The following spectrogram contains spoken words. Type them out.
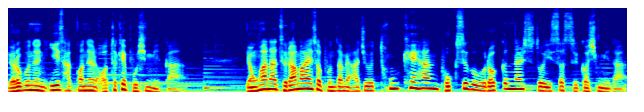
여러분은 이 사건을 어떻게 보십니까? 영화나 드라마에서 본다면 아주 통쾌한 복수극으로 끝날 수도 있었을 것입니다.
